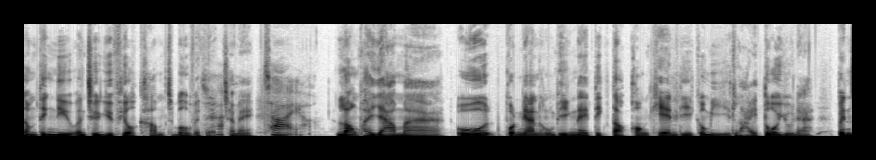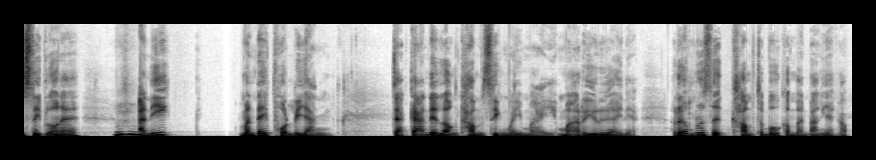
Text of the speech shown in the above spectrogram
something new until you feel comfortable with it ใช่ไหมใช่ค่ะลองพยายามมาโอ้ผลงานของพิงใน TikTok ของเคนดีก็มีหลายตัวอยู่นะ เป็นสิบแล้วนะ อันนี้มันได้ผลหรือยัง จากการได้ลองทำสิ่งใหม่ ๆ มาเรื่อยๆเนี่ย เริ่มรู้สึก comfortable กับมันบ้างยังครับ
